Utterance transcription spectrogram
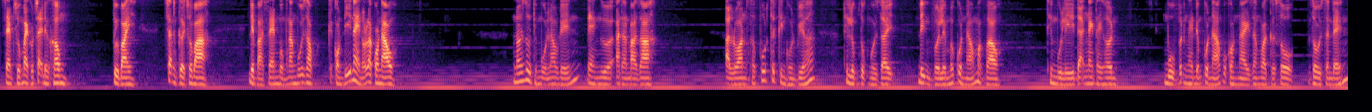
xem chúng mày có chạy được không. Tụi bay, chặn cửa cho bà, để bà xem mồm ngang mũi dọc cái con đĩ này nó là con nào. Nói rồi thì mụ lao đến, đè ngừa à đàn bà ra. A Loan sau phút thất kinh hồn vía, thì lục tục ngồi dậy, định vừa lấy mớ quần áo mặc vào. Thì mụ Lý đã nhanh tay hơn. Mụ vứt ngay đống quần áo của con này ra ngoài cửa sổ, rồi sân đến.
